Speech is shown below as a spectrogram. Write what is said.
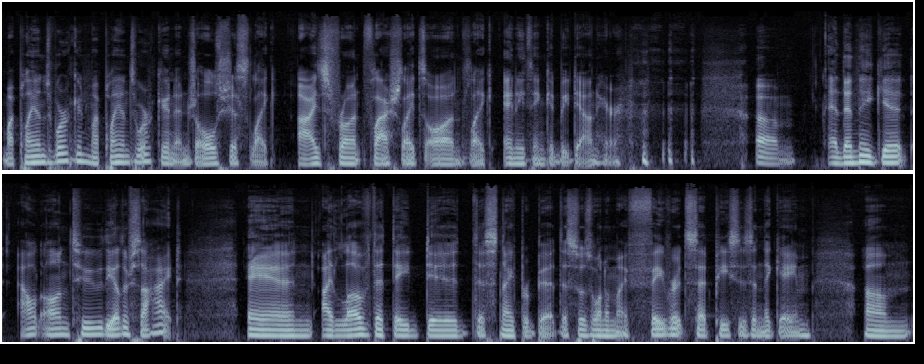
my plan's working, my plan's working. And Joel's just like eyes front, flashlights on, like anything could be down here. Um, and then they get out onto the other side. And I love that they did the sniper bit. This was one of my favorite set pieces in the game. Um,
